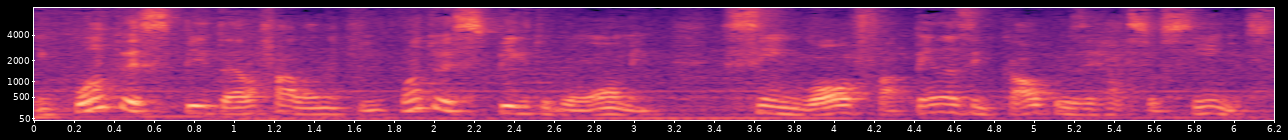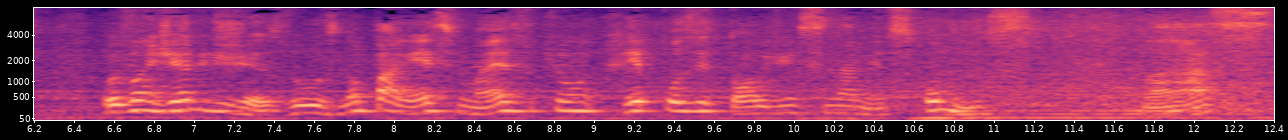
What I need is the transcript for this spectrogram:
Enquanto o espírito, ela falando aqui, enquanto o espírito do homem se engolfa apenas em cálculos e raciocínios, o Evangelho de Jesus não parece mais do que um repositório de ensinamentos comuns, mas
